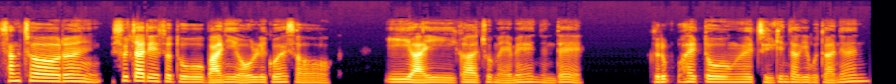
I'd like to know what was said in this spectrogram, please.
상철은 술자리에서도 많이 어울리고 해서 EI가 좀 애매했는데 그룹 활동을 즐긴다기보다는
